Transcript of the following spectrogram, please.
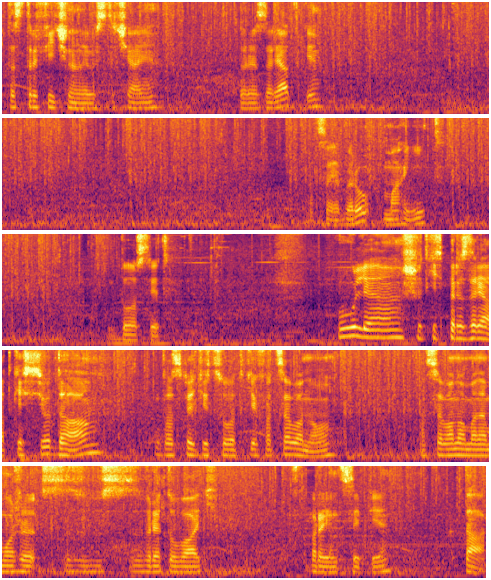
Катастрофічно не вистачає. Перезарядки. Це я беру магніт. Досвід. Пуля, швидкість перезарядки сюди. 25%, а це воно. А це воно мене може врятувати. В принципі. Так.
